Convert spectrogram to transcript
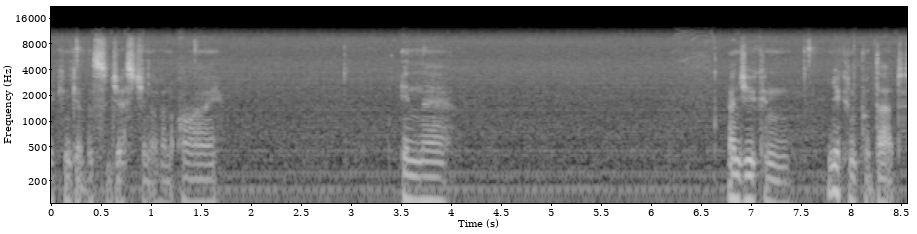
we can get the suggestion of an eye in there. And you can you can put that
